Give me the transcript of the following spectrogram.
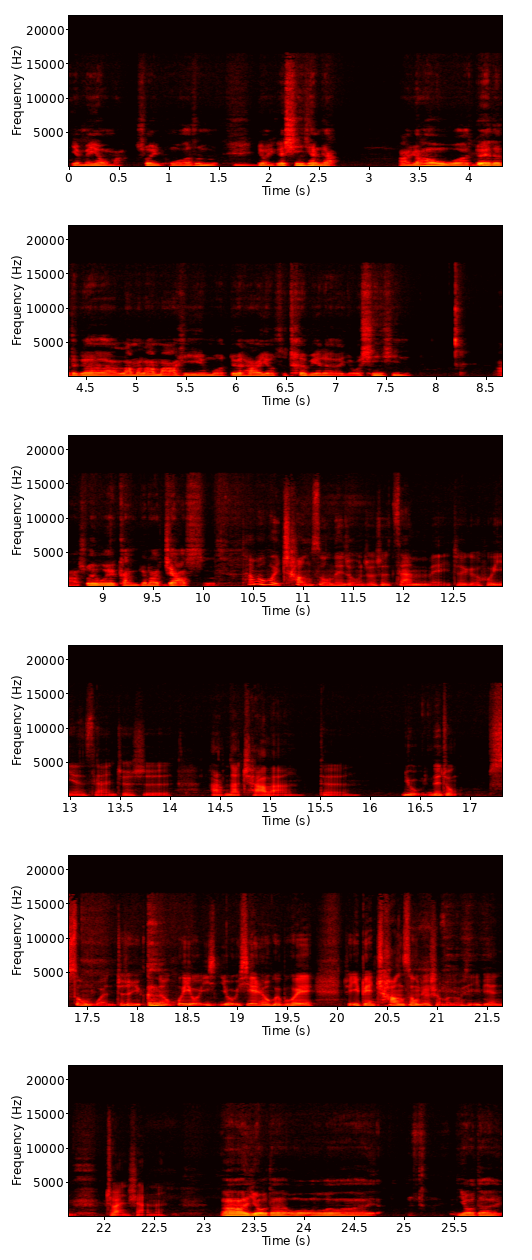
也没有嘛，所以我是有一个新鲜感，啊，然后我对的这个拉玛拉玛西，我对他有是特别的有信心，啊，所以我也感觉到加持。他们会唱诵那种就是赞美这个慧眼山，就是阿鲁纳恰拉的有那种。颂文就是可能会有一有一些人会不会就一边唱诵着什么东西一边转山呢？啊、呃，有的，我我有的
